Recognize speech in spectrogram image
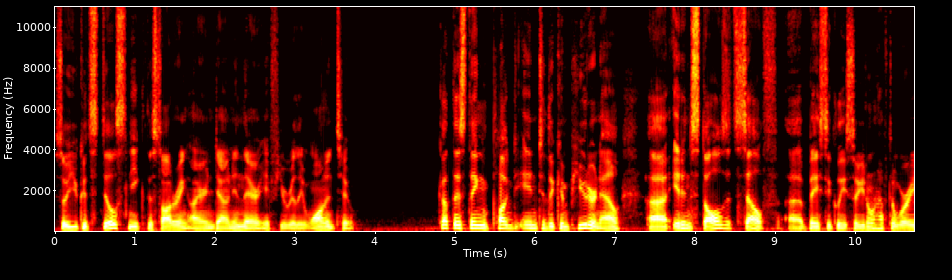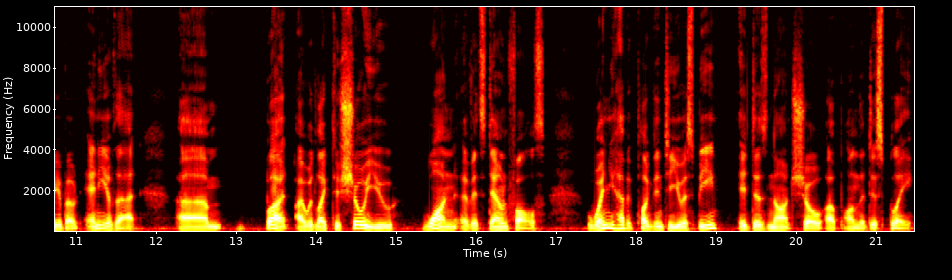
So you could still sneak the soldering iron down in there if you really wanted to. Got this thing plugged into the computer now. Uh, it installs itself, uh, basically, so you don't have to worry about any of that. Um, but I would like to show you one of its downfalls. When you have it plugged into USB, it does not show up on the display.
